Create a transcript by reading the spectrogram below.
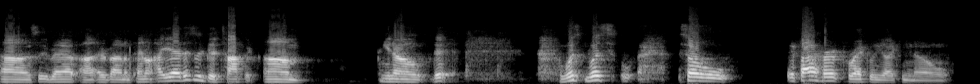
uh, salute to uh, everybody on the panel. Uh, yeah, this is a good topic. Um, you know, th- what's what's so if I heard correctly, like you know,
